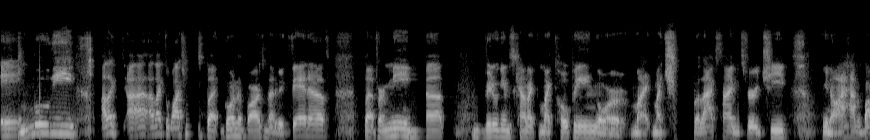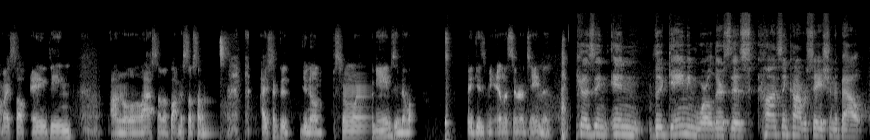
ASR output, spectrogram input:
a movie. I like I, I like to watch, but going to bars I'm not a big fan of. But for me, uh, video games kind of like my coping or my my relax time. It's very cheap. You know, I haven't bought myself anything. I don't know the last time I bought myself something. I just like to you know spend my games and then it gives me endless entertainment because in in the gaming world there's this constant conversation about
